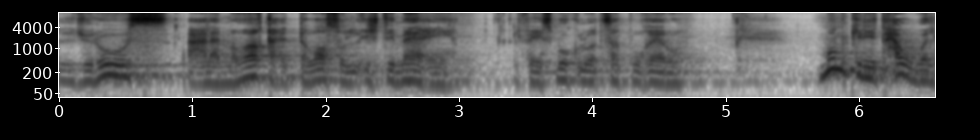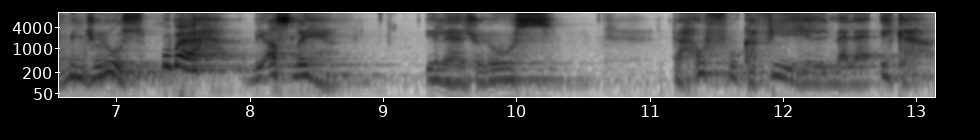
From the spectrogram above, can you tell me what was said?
الجلوس على مواقع التواصل الاجتماعي الفيسبوك والواتساب وغيره ممكن يتحول من جلوس مباح بأصله إلى جلوس تحفك فيه الملائكة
